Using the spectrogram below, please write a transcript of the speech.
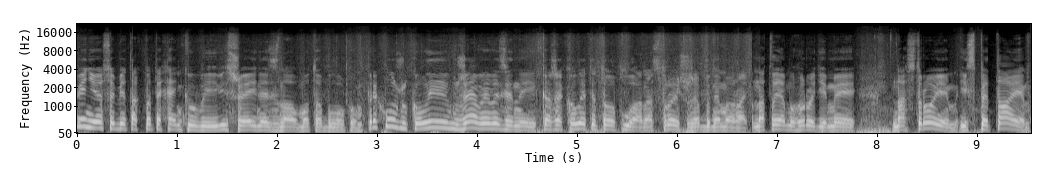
Він його собі так потихеньку вивіз, що я й не знав мотоблоком. Приходжу, коли вже вивезений, каже, коли ти того плуга настроїш, вже будемо орати. На твоєму городі ми настроїмо і спитаємо,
